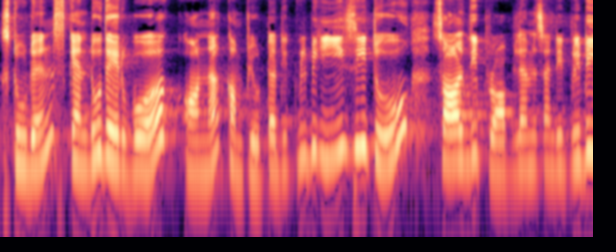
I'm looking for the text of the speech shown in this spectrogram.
students can do their work on a computer. It will be easy to solve the problems and it will be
